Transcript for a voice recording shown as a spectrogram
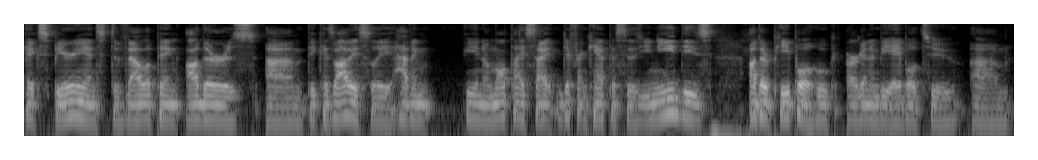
experienced developing others? Um, because obviously, having you know multi-site, different campuses, you need these other people who are going to be able to um,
